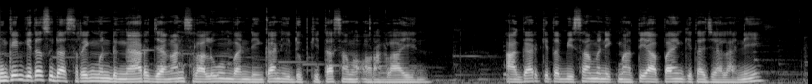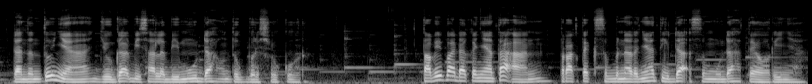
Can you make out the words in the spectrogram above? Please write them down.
Mungkin kita sudah sering mendengar jangan selalu membandingkan hidup kita sama orang lain, agar kita bisa menikmati apa yang kita jalani, dan tentunya juga bisa lebih mudah untuk bersyukur. Tapi pada kenyataan, praktek sebenarnya tidak semudah teorinya.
